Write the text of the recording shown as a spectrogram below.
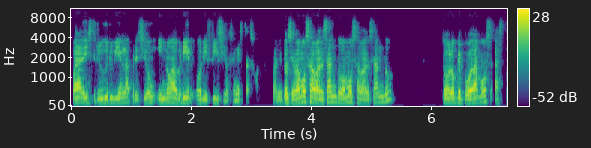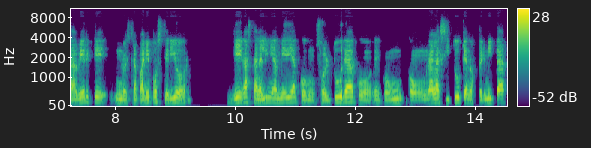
para distribuir bien la presión y no abrir orificios en esta zona. Entonces vamos avanzando, vamos avanzando todo lo que podamos hasta ver que nuestra pared posterior llega hasta la línea media con soltura, con, eh, una laxitud que nos permita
